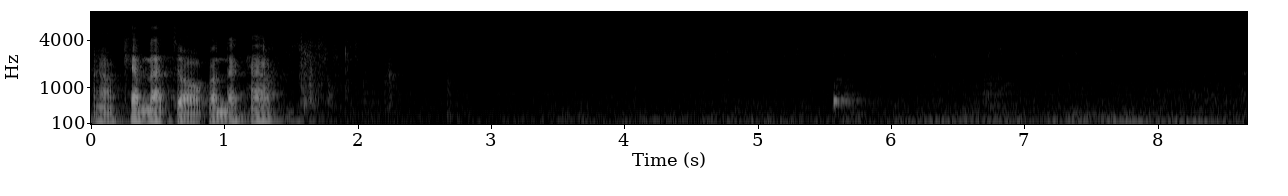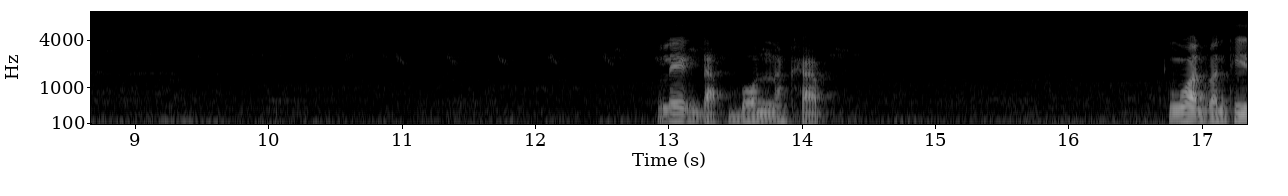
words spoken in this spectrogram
อ่าแคปหน้าจอก่อนนะครับ เลขดับบนนะครับ งวดวันที่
